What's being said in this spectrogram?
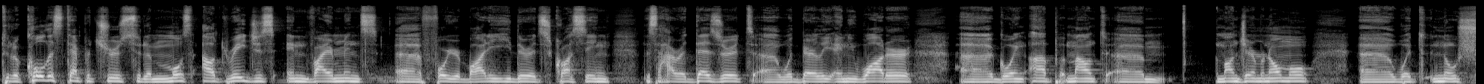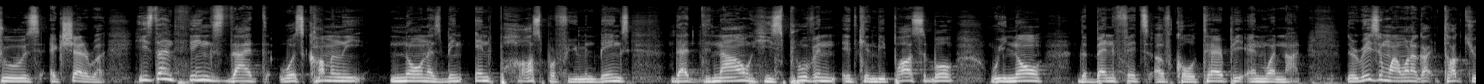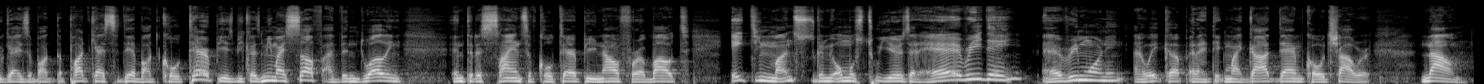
to the coldest temperatures, to the most outrageous environments uh, for your body. Either it's crossing the Sahara Desert uh, with barely any water, uh, going up Mount um, Mount Geronimo uh, with no shoes, etc. He's done things that was commonly known as being impossible for human beings that now he's proven it can be possible. We know the benefits of cold therapy and whatnot. The reason why i want to talk to you guys about the podcast today about cold therapy is because me myself i've been dwelling into the science of cold therapy now for about 18 months. It's gonna be almost two years that every day every morning i wake up and i take my goddamn cold shower. Now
